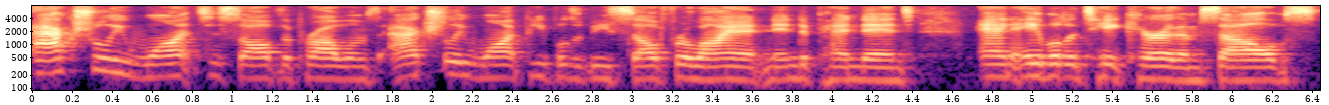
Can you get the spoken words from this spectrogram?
actually want to solve the problems actually want people to be self-reliant and independent and able to take care of themselves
